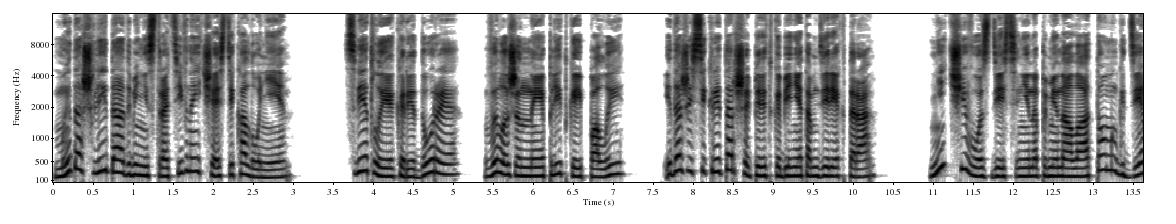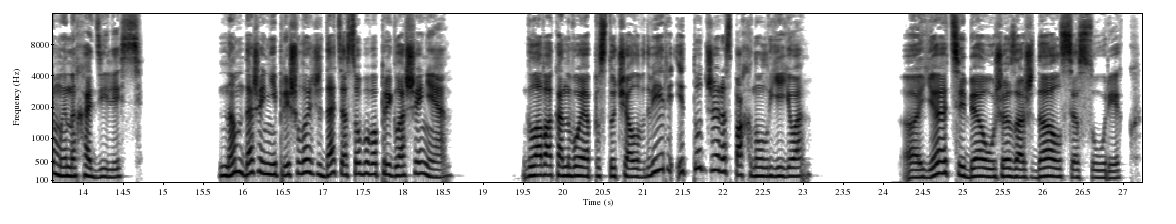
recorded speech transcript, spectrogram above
Мы дошли до административной части колонии. Светлые коридоры, выложенные плиткой полы и даже секретарша перед кабинетом директора – Ничего здесь не напоминало о том, где мы находились. Нам даже не пришлось ждать особого приглашения. Глава конвоя постучал в дверь и тут же распахнул ее. «А я тебя уже заждался, Сурик».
